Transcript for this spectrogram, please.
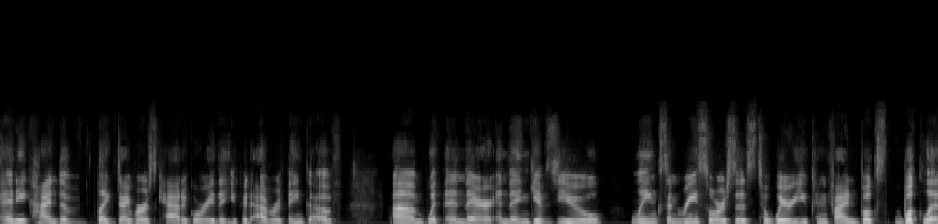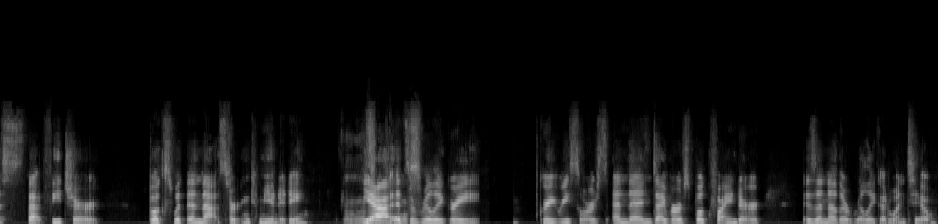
any kind of like diverse category that you could ever think of um, within there, and then gives you links and resources to where you can find books, book lists that feature books within that certain community. Oh, yeah, it's awesome. a really great, great resource. And then Diverse Book Finder is another really good one too.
